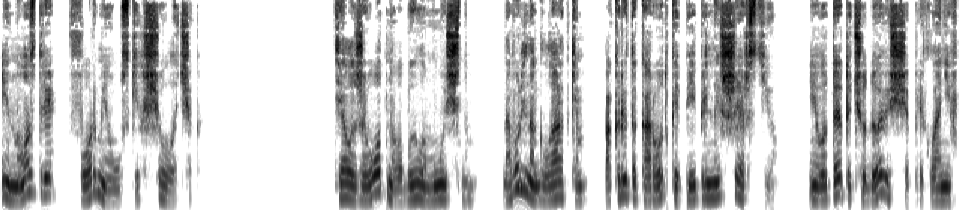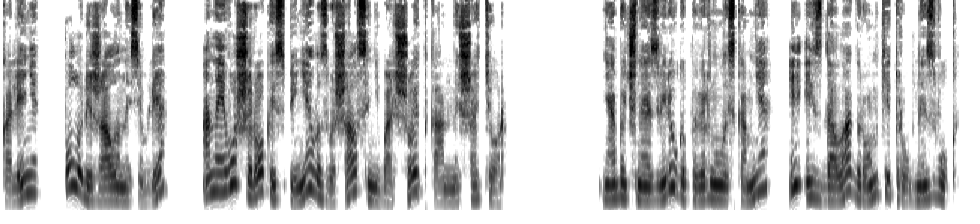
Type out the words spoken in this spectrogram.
и ноздри в форме узких щелочек. Тело животного было мощным, довольно гладким, покрыто короткой пепельной шерстью, и вот это чудовище, преклонив колени, полулежало на земле, а на его широкой спине возвышался небольшой тканный шатер. Необычная зверюга повернулась ко мне и издала громкий трубный звук,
